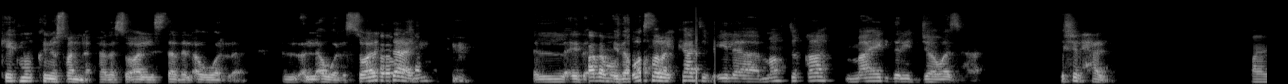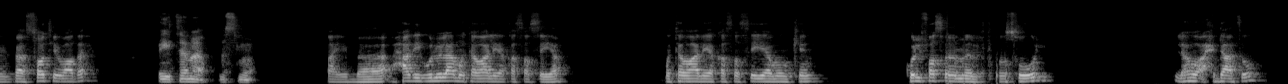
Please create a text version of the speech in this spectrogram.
كيف ممكن يصنف؟ هذا سؤال الأستاذ الأول الأول. السؤال الثاني اذا إذا وصل الكاتب إلى منطقة ما يقدر يتجاوزها إيش الحل؟ طيب صوتي واضح؟ إي تمام مسموع. طيب هذه يقولوا لها متوالية قصصية. متوالية قصصية ممكن. كل فصل من الفصول له أحداثه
